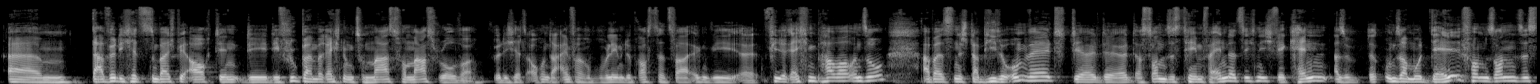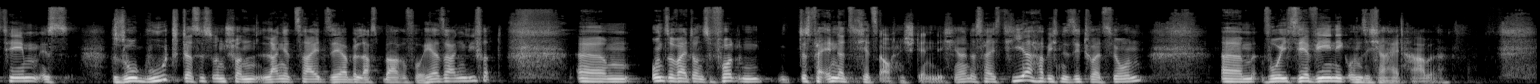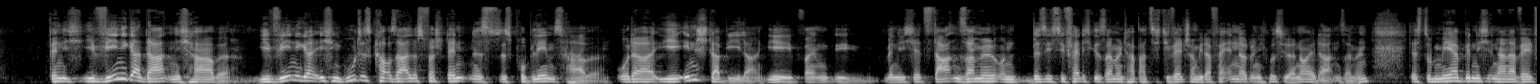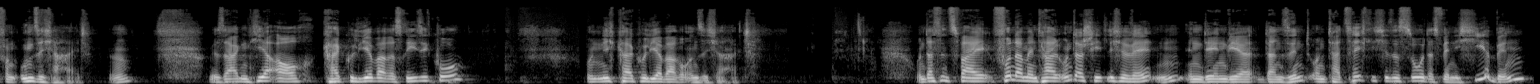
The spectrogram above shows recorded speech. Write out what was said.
Ähm, da würde ich jetzt zum Beispiel auch den, die, die Flugbahnberechnung zum Mars vom Mars Rover würde ich jetzt auch unter einfache Probleme. Du brauchst da zwar irgendwie äh, viel Rechenpower und so, aber es ist eine stabile Umwelt. Der, der, das Sonnensystem verändert sich nicht. Wir kennen, also unser Modell vom Sonnensystem ist so gut, dass es uns schon lange Zeit sehr belastbare Vorhersagen liefert. Ähm, und so weiter und so fort. Und das verändert sich jetzt auch nicht ständig. Ja? Das heißt, hier habe ich eine Situation, ähm, wo ich sehr wenig Unsicherheit habe wenn ich, je weniger Daten ich habe, je weniger ich ein gutes kausales Verständnis des Problems habe oder je instabiler, je, wenn ich jetzt Daten sammle und bis ich sie fertig gesammelt habe, hat sich die Welt schon wieder verändert und ich muss wieder neue Daten sammeln, desto mehr bin ich in einer Welt von Unsicherheit. Wir sagen hier auch kalkulierbares Risiko und nicht kalkulierbare Unsicherheit. Und das sind zwei fundamental unterschiedliche Welten, in denen wir dann sind. Und tatsächlich ist es so, dass wenn ich hier bin,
